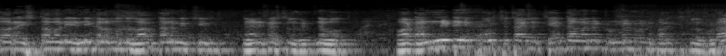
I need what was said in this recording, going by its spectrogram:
ద్వారా ఇస్తామని ఎన్నికల ముందు వాగ్దానం ఇచ్చి మేనిఫెస్టోలు పెట్టినామో వాటన్నిటిని పూర్తి స్థాయిలో చేద్దామన్నట్టు ఉన్నటువంటి పరిస్థితుల్లో కూడా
